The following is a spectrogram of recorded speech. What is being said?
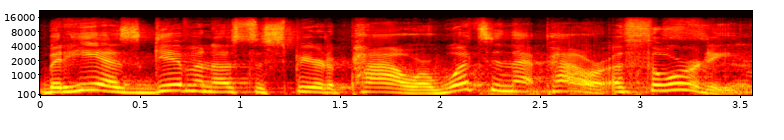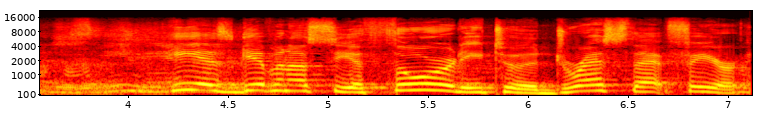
but He has given us the spirit of power. What's in that power? Authority. He has given us the authority to address that fear.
